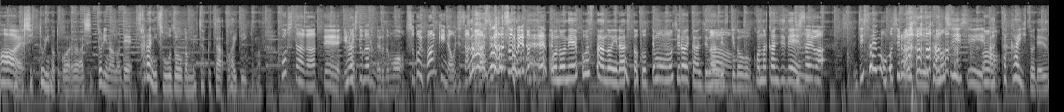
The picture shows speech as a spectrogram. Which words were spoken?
はいなんか。しっとりのところはしっとりなのでさらに想像がめちゃくちゃ湧いていきます。ポスターがあってイラストがあるんだけども、すごいファンキーなおじさんって感じがするよね。このねポスターのイラストとっても面白い感じなんですけど、こんな感じで実際は。実際も面白いし 楽しいし、うんあったかい人です。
